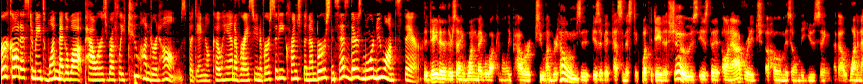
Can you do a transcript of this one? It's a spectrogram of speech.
ERCOT estimates 1 megawatt powers roughly 200 homes, but Daniel Cohan of Rice University crunched the numbers and says there's more nuance there. The data that they're saying 1 megawatt can only power 200 homes is a bit pessimistic. What the data shows is that on average, a home is only using about 1.5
